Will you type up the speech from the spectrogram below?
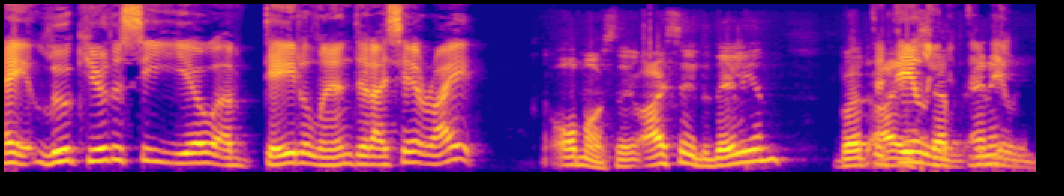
Hey, Luuk, you're the CEO of Datalin. Did I say it right? Almost. I say Daedalean, but Daedalean, I accept any.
